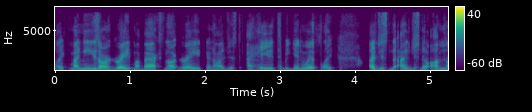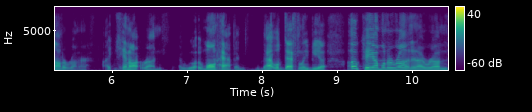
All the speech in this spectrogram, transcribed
Like my knees aren't great, my back's not great, and I just I hate it to begin with. Like I just I just know I'm not a runner. I cannot run. It, won't happen. That will definitely be a okay. I'm gonna run, and I run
